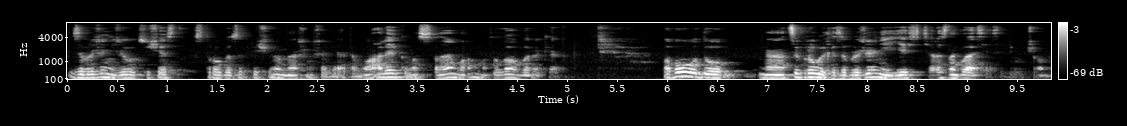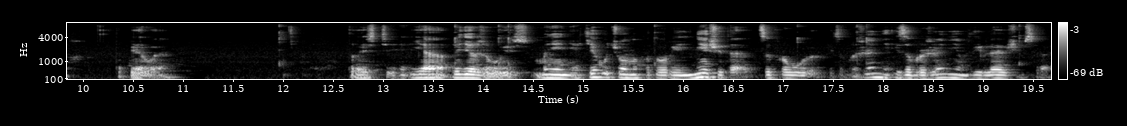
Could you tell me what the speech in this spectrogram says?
Изображение живых существ строго запрещено нашим шариатом. Алейкум ассаламу рахматуллаху баракату. По поводу а, цифровых изображений есть разногласия среди ученых. Это первое. То есть я придерживаюсь мнения тех ученых, которые не считают цифровое изображение изображением, являющимся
